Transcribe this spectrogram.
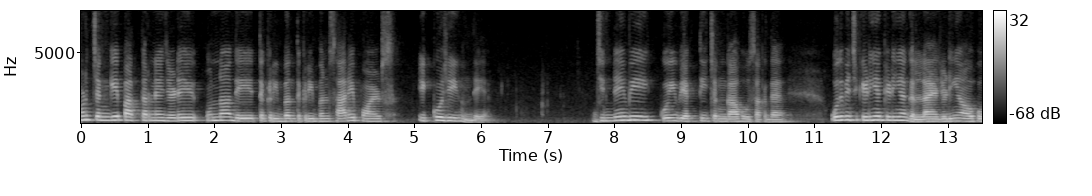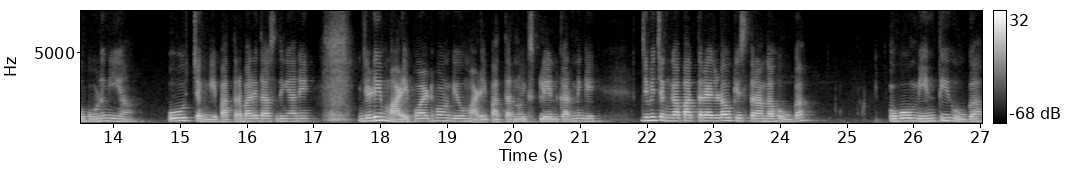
ਹੁਣ ਚੰਗੇ ਪਾਤਰ ਨੇ ਜਿਹੜੇ ਉਹਨਾਂ ਦੇ ਤਕਰੀਬਨ ਤਕਰੀਬਨ ਸਾਰੇ ਪੁਆਇੰਟਸ ਇੱਕੋ ਜਿਹੇ ਹੁੰਦੇ ਆ। ਜਿੰਨੇ ਵੀ ਕੋਈ ਵਿਅਕਤੀ ਚੰਗਾ ਹੋ ਸਕਦਾ ਹੈ, ਉਹਦੇ ਵਿੱਚ ਕਿਹੜੀਆਂ-ਕਿਹੜੀਆਂ ਗੱਲਾਂ ਹੈ ਜਿਹੜੀਆਂ ਉਹ ਹੋਣਗੀਆਂ ਉਹ ਚੰਗੇ ਪਾਤਰ ਬਾਰੇ ਦੱਸਦੀਆਂ ਨੇ। ਜਿਹੜੇ ਮਾੜੇ ਪੁਆਇੰਟ ਹੋਣਗੇ, ਉਹ ਮਾੜੇ ਪਾਤਰ ਨੂੰ ਐਕਸਪਲੇਨ ਕਰਨਗੇ। ਜਿਵੇਂ ਚੰਗਾ ਪਾਤਰ ਹੈ, ਜਿਹੜਾ ਉਹ ਕਿਸ ਤਰ੍ਹਾਂ ਦਾ ਹੋਊਗਾ? ਉਹ ਮਿਹਨਤੀ ਹੋਊਗਾ,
